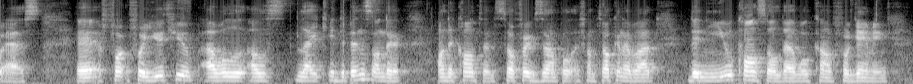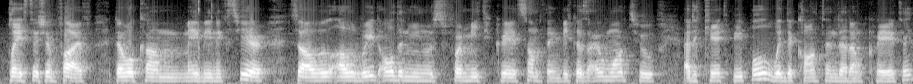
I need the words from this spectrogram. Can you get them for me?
US. Uh, for for YouTube, I will I'll like it depends on the on the content. So for example, if I'm talking about the new console that will come for gaming, PlayStation 5, that will come maybe next year. So I will I'll read all the news for me to create something because I want to educate people with the content that I'm creating.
